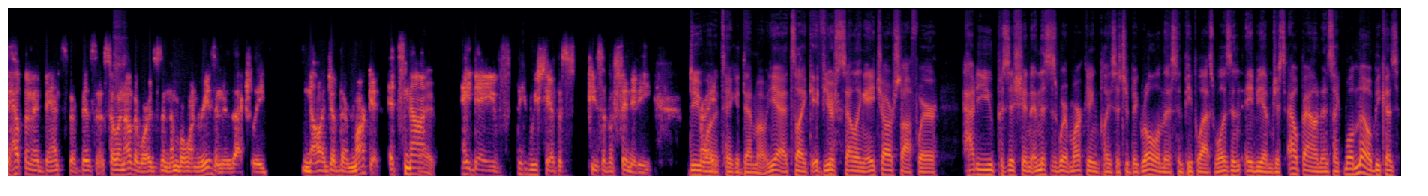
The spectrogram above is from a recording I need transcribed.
to help them advance their business. So, in other words, the number one reason is actually knowledge of their market. It's not, right. hey, Dave, we share this piece of affinity. Do you right? want to take a demo? Yeah. It's like if you're selling HR software, how do you position? And this is where marketing plays such a big role in this. And people ask, well, isn't ABM just outbound? And it's like, well, no, because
